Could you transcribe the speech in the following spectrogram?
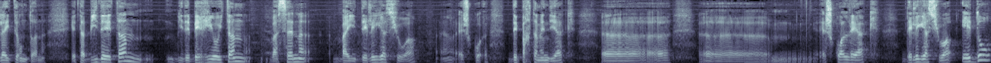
ilaite ontuan. Eta bideetan, bide berri hoitan, bazen, bai delegazioa, esko, departamendiak, uh, uh, eskualdeak, delegazioa, edo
